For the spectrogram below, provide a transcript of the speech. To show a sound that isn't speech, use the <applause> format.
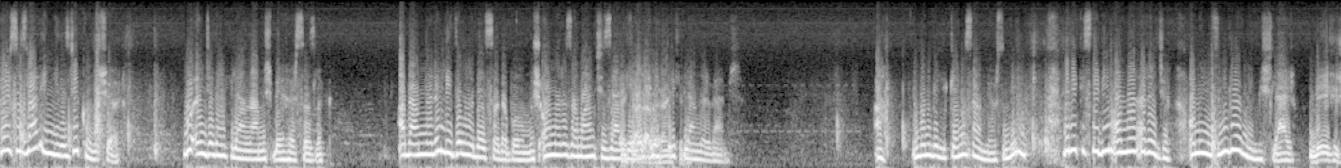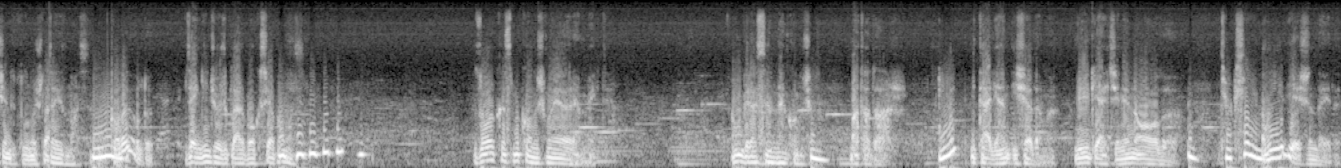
Hırsızlar İngilizce konuşuyor. Bu önceden planlanmış bir hırsızlık. Adamları Little Odessa'da bulmuş. Onlara zaman çizelgeleri, Pekala, veren elektrik kim? planları vermiş. Ah, bunu bildiklerini sanmıyorsun değil mi? Demek istediğim onlar aracı. Onun yüzünü görmemişler. Bir iş için tutulmuşlar. Sayılmaz. Kolay oldu. Zengin çocuklar boks yapamaz. <laughs> Zor kısmı konuşmayı öğrenmekti. Ama biraz senden konuşalım. Matador. Evet, İtalyan iş adamı. Büyükelçinin oğlu. çok şirin. 17 yaşındaydı.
